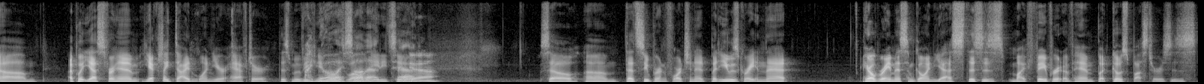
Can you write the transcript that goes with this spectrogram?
um, I put yes for him. He actually died one year after this movie I came know, out I as saw well that. in '82. Yeah. Yeah. So um, that's super unfortunate, but he was great in that. Harold Ramis, I'm going yes. This is my favorite of him, but Ghostbusters is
